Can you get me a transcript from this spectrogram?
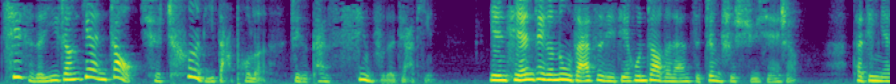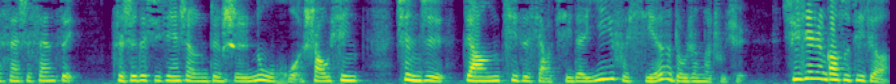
妻子的一张艳照却彻底打破了这个看似幸福的家庭。眼前这个怒砸自己结婚照的男子正是徐先生，他今年三十三岁。此时的徐先生正是怒火烧心，甚至将妻子小琪的衣服、鞋子都扔了出去。徐先生告诉记者，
